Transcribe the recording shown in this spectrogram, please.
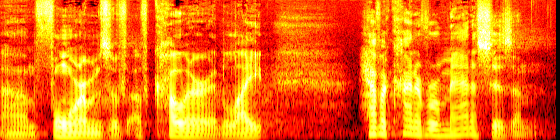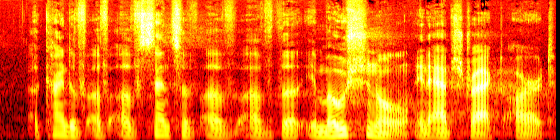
um, forms of, of, color and light, have a kind of romanticism, a kind of, of, of sense of, of the emotional in abstract art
